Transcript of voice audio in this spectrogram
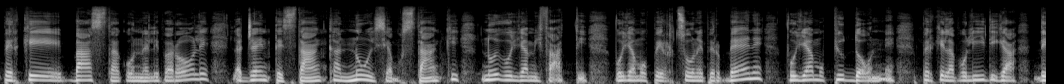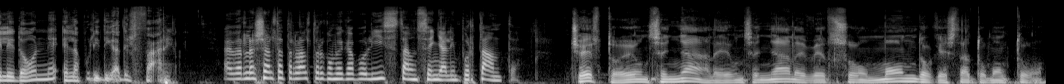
perché basta con le parole parole, la gente è stanca, noi siamo stanchi, noi vogliamo i fatti, vogliamo persone per bene, vogliamo più donne, perché la politica delle donne è la politica del fare. Averla scelta tra l'altro come capolista è un segnale importante. Certo, è un segnale, è un segnale verso un mondo che è stato molto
